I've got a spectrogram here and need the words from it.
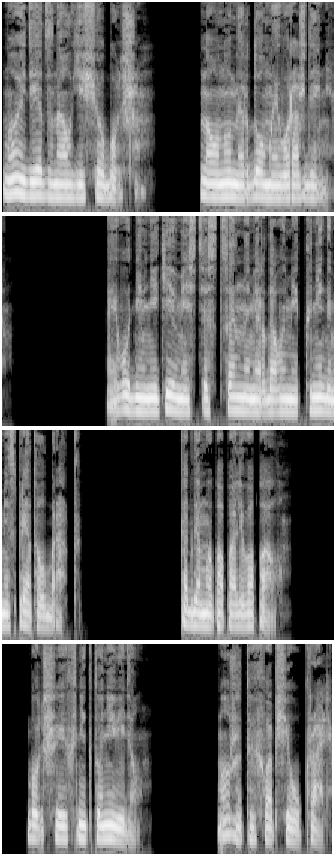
Мой дед знал еще больше, но он умер до моего рождения. А его дневники вместе с ценными родовыми книгами спрятал брат. Когда мы попали в опалу. Больше их никто не видел. Может, их вообще украли.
